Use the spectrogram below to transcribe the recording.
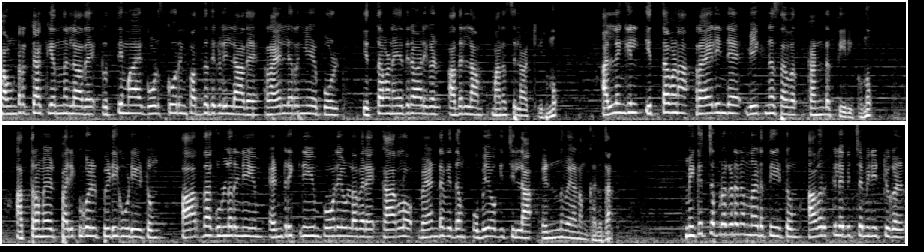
കൗണ്ടർ അറ്റാക്ക് എന്നല്ലാതെ കൃത്യമായ ഗോൾ സ്കോറിംഗ് പദ്ധതികളില്ലാതെ റയൽ ഇറങ്ങിയപ്പോൾ ഇത്തവണ എതിരാളികൾ അതെല്ലാം മനസ്സിലാക്കിയിരുന്നു. അല്ലെങ്കിൽ ഇത്തവണ റയലിന്റെ വീക്ക്നെസ് അവർ കണ്ടെത്തിയിരിക്കുന്നു. അത്രമേൽ പരിക്കുകൾ പിടികൂടിയിട്ടും ആർദ ഗുള്ളറിനെയും എൻട്രിക്കിനെയും പോലെയുള്ളവരെ കാർലോ വേണ്ടവിധം ഉപയോഗിച്ചില്ല എന്ന് വേണം കരുതാൻ. മികച്ച പ്രകടനം നടത്തിയിട്ടും അവർക്ക് ലഭിച്ച മിനിറ്റുകൾ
